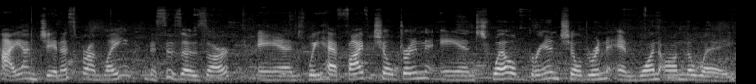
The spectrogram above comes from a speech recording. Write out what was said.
Hi, I'm Janice Brumley, Mrs. Ozark, and we have five children and 12 grandchildren and one on the way.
